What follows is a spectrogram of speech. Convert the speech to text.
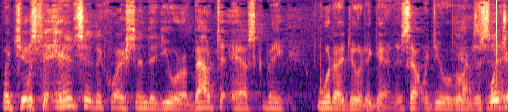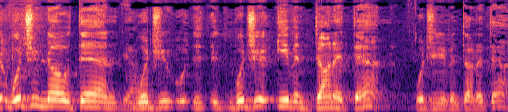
But just to answer the question that you were about to ask me, would I do it again? Is that what you were going to say? Would you, would you know then? Yeah. Would you would you even done it then? Would you even done it then?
